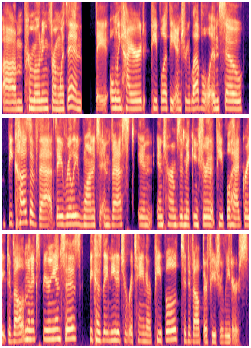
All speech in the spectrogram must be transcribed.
um, promoting from within. They only hired people at the entry level. And so because of that they really wanted to invest in in terms of making sure that people had great development experiences because they needed to retain their people to develop their future leaders.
